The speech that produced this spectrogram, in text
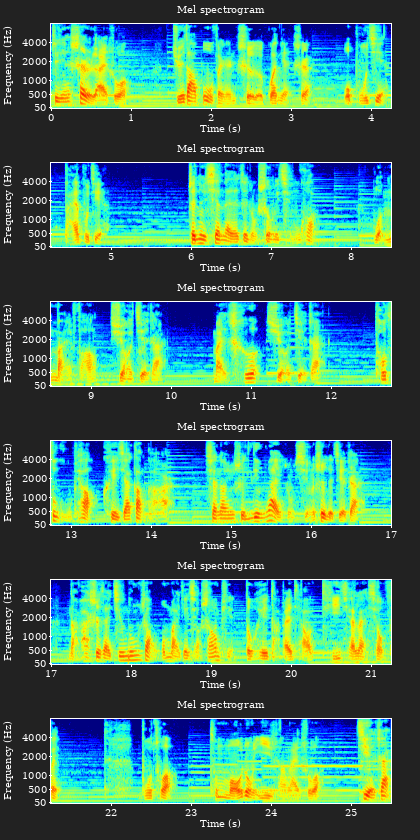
这件事儿来说，绝大部分人持有的观点是：我不借白不借。针对现在的这种社会情况，我们买房需要借债，买车需要借债，投资股票可以加杠杆，相当于是另外一种形式的借债。哪怕是在京东上，我买件小商品都可以打白条，提前来消费。不错，从某种意义上来说，借债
